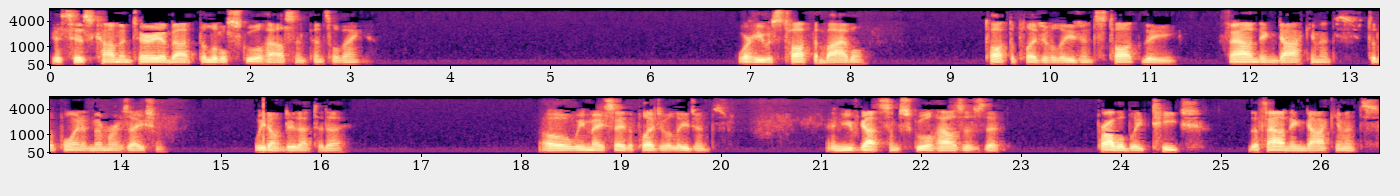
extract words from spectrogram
It's his commentary about the little schoolhouse in Pennsylvania where he was taught the Bible, taught the Pledge of Allegiance, taught the founding documents to the point of memorization. We don't do that today. Oh, we may say the Pledge of Allegiance, and you've got some schoolhouses that probably teach the founding documents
